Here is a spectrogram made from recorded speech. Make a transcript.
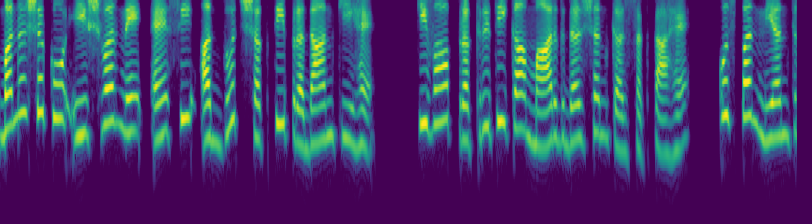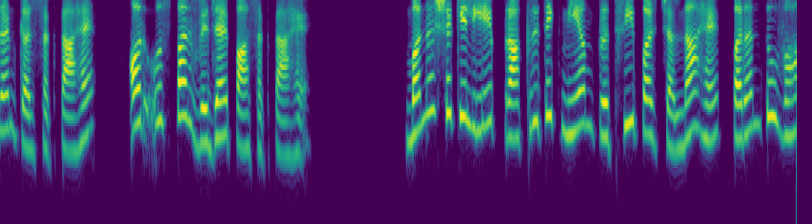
मनुष्य को ईश्वर ने ऐसी अद्भुत शक्ति प्रदान की है कि वह प्रकृति का मार्गदर्शन कर सकता है, उस पर नियंत्रण कर सकता है और उस पर विजय पा सकता है। मनुष्य के लिए प्राकृतिक नियम पृथ्वी पर चलना है, परंतु वह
